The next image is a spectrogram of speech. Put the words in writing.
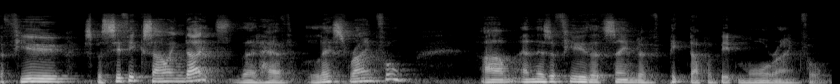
a few specific sowing dates that have less rainfall, um, and there's a few that seem to have picked up a bit more rainfall.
